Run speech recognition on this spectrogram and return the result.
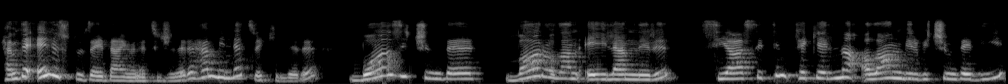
hem de en üst düzeyden yöneticileri hem milletvekilleri Boğaz içinde var olan eylemleri siyasetin tekeline alan bir biçimde değil,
